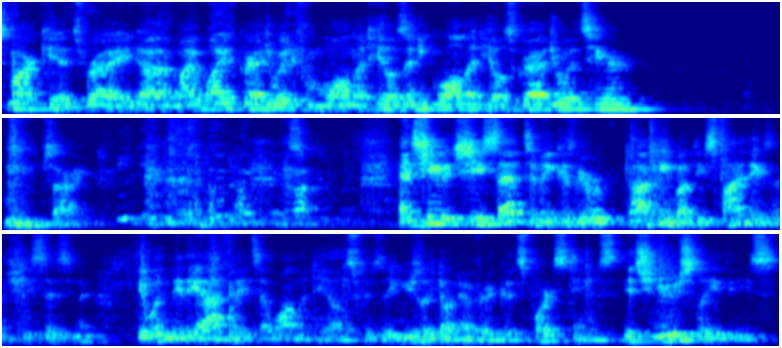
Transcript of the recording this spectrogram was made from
Smart kids, right. Uh, my wife graduated from Walnut Hills. Any Walnut Hills graduates here? Sorry. and she, she said to me, because we were talking about these findings, and she says, you know, it wouldn't be the athletes at Walnut Hills, because they usually don't have very good sports teams. It's usually these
